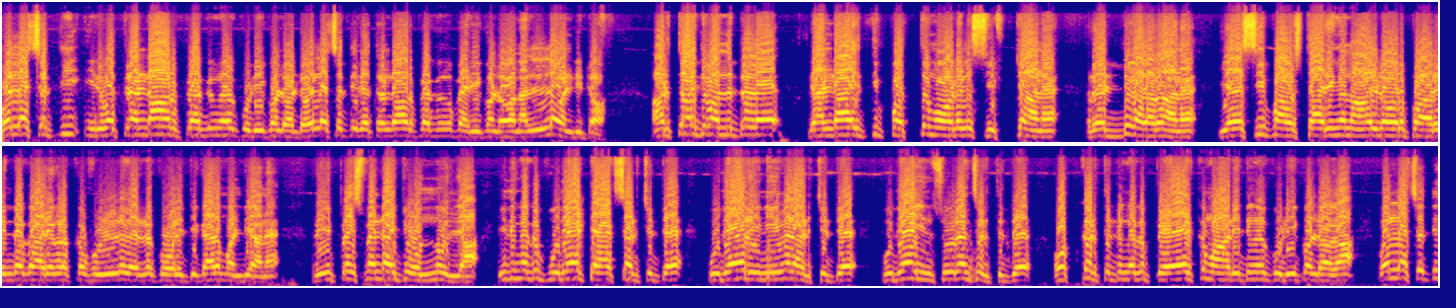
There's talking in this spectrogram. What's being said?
ഒരു ലക്ഷത്തി ഇരുപത്തിരണ്ടായിരം റുപ്യക്ക് കുടിക്കൊണ്ടോ കേട്ടോ ഒരു ലക്ഷത്തി ഇരുപത്തിരണ്ടായിരം റുപ്യക്ക് പെരിക്കൊണ്ടോ നല്ല വണ്ടി കേട്ടോ അടുത്തായിട്ട് വന്നിട്ടുള്ള രണ്ടായിരത്തി പത്ത് മോഡൽ സ്വിഫ്റ്റ് ആണ്. റെഡ് കളറാണ് എ സി പവർ സ്റ്റാരിങ് നാല് ഡോർ പവറിന്റെ കാര്യങ്ങളൊക്കെ ഫുള്ള് വരുന്ന ക്വാളിറ്റിക്കാരൻ വണ്ടിയാണ്. റീപ്ലേസ്മെന്റ് ആയിട്ട് ഒന്നുമില്ല. ഇത് നിങ്ങൾക്ക് പുതിയ ടാക്സ് അടിച്ചിട്ട് പുതിയ റിന്യൂവൽ അടിച്ചിട്ട് പുതിയ ഇൻഷുറൻസ് എടുത്തിട്ട് ഒക്കെ എടുത്തിട്ട് നിങ്ങൾക്ക് പേർക്ക് മാറിയിട്ട് നിങ്ങൾക്ക് കുടിക്കൊണ്ടുപോകാം ഒരു ലക്ഷത്തി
